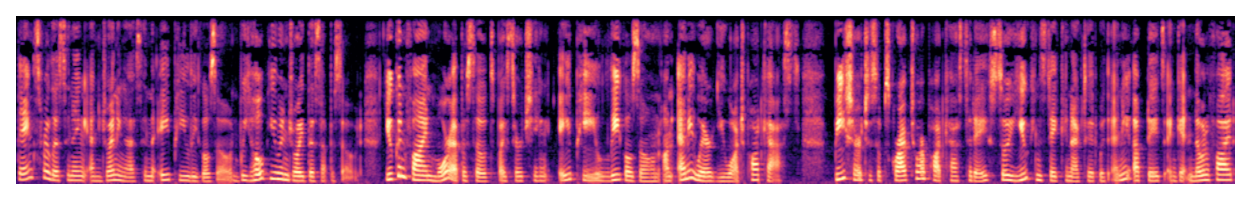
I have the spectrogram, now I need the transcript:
Thanks for listening and joining us in the AP Legal Zone. We hope you enjoyed this episode. You can find more episodes by searching AP Legal Zone on anywhere you watch podcasts. Be sure to subscribe to our podcast today so you can stay connected with any updates and get notified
